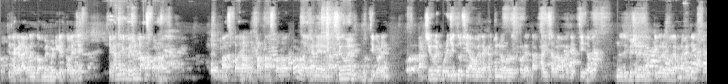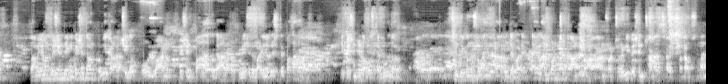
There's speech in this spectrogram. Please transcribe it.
ভর্তি থাকে রায়গঞ্জ গভর্নমেন্ট মেডিকেল কলেজে সেখান থেকে পেশেন্ট ট্রান্সফার হয়। ট্রান্সফার ট্রান্সফার হওয়ার পর ওরা এখানে নার্সিংহোমে ভর্তি করে। নার্সিংহোমের পরিচিত, সে আমাকে দেখার জন্য অনুরোধ করে। ডাক্তার হিসাবে আমাকে দেখতেই হবে। যদি পেশেন্ট এনে ভর্তি করে বলে আপনাকে দেখতে। তো আমি যখন পেশেন্ট দেখি পেশেন্ট তখন খুবই খারাপ ছিল। ওল্ড বার্ন পেশেন্ট পা, গা, হাত পা ফুলে ছিল। বাড়ির লোকের সাথে কথা হয়। যে পেশেন্টের অবস্থা গুরুতর যে কোনো সময় খারাপ হতে পারে। তাই আনফর্চুনেটলি পেশেন্ট ছটা সাড়ে ছটার সময়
